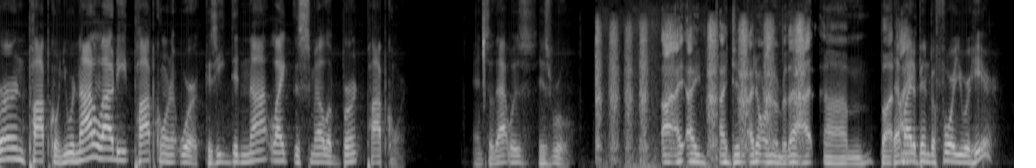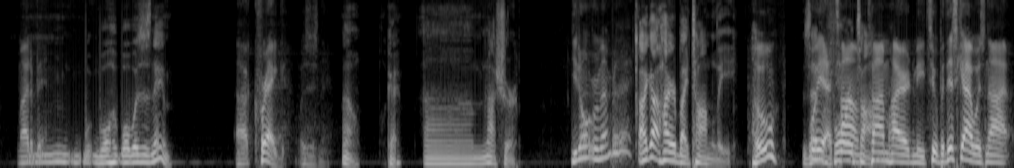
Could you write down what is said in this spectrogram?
burned popcorn. You were not allowed to eat popcorn at work because he did not like the smell of burnt popcorn, and so that was his rule. I, I, I did. I don't remember that. Um, but That I- might have been before you were here. Might have been. Mm, What, what was his name? Uh, Craig was his name. Oh, okay. Um, not sure. You don't remember that? I got hired by Tom Lee. Who? Was that well, yeah, before or Tom, Tom. hired me too, but this guy was not.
